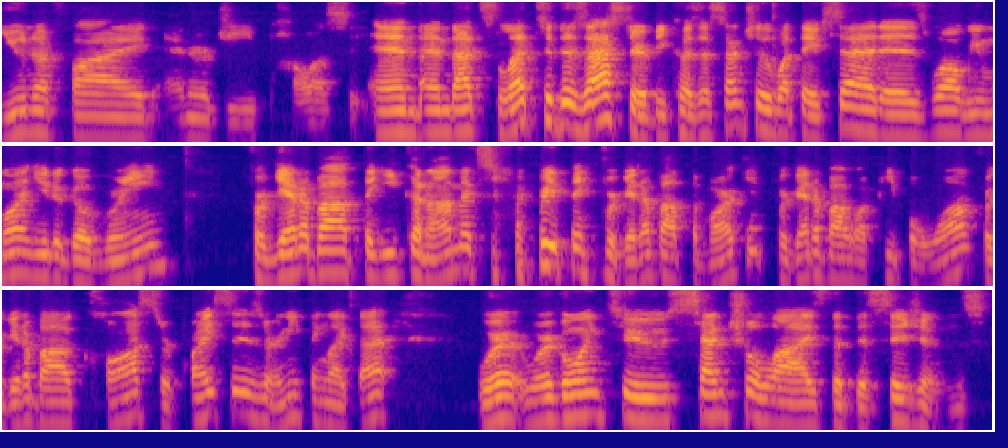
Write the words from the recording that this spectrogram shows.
unified energy policy. And and that's led to disaster because essentially what they've said is, well, we want you to go green forget about the economics of everything, forget about the market, forget about what people want, forget about costs or prices or anything like that. We're, we're going to centralize the decisions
